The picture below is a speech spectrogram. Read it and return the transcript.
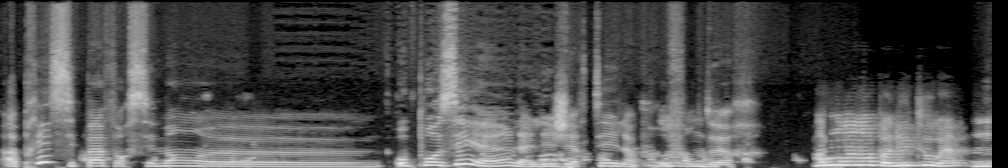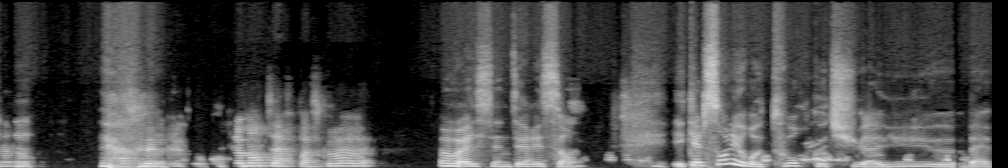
Après, c'est pas forcément opposé, hein, la légèreté, la profondeur. Non, non, non, pas du tout, hein. Hmm, non, non. C'est plutôt complémentaire parce que ouais, ouais. ouais c'est intéressant. Et quels sont les retours que tu as eus euh, ben,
